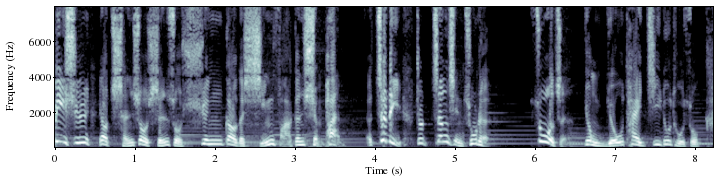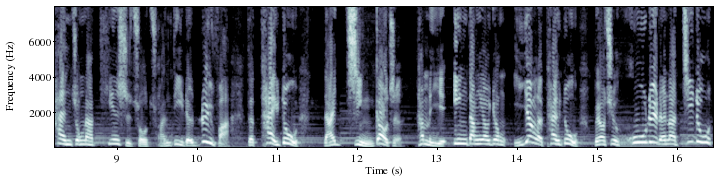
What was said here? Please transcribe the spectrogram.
必须要承受神所宣告的刑罚跟审判。而这里就彰显出了作者用犹太基督徒所看重那天使所传递的律法的态度，来警告着他们，也应当要用一样的态度，不要去忽略了那基督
